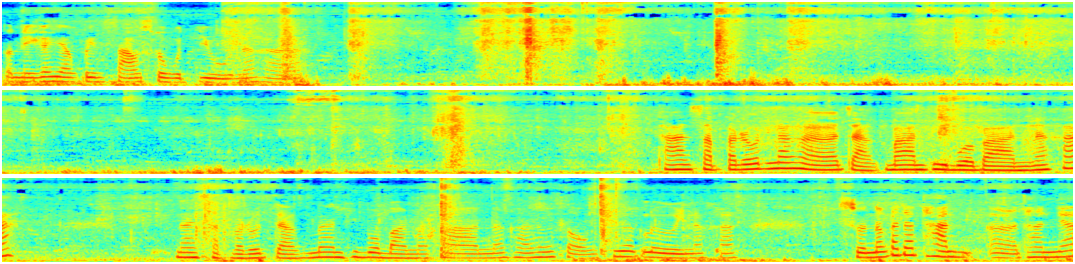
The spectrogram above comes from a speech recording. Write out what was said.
ตอนนี้ก็ยังเป็นสาวโสดอยู่นะคะ ทานสับปะรดนะคะจากบ้านพี่บัวบานนะคะได้สับปะรดจากบ้านพี่บัวบานมาทานนะคะ ทั้งสองเชือกเลยนะคะ ส่วนน้องก็จะทานทานหญ้า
